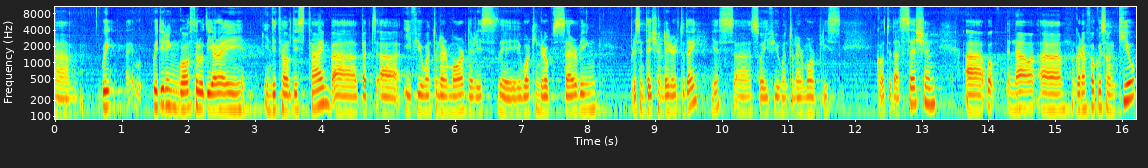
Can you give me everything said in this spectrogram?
Um, we, we didn't go through the DRA in detail this time, uh, but uh, if you want to learn more, there is the working group serving presentation later today. Yes, uh, so if you want to learn more, please go to that session. Uh, well, now uh, I'm going to focus on Kueue,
